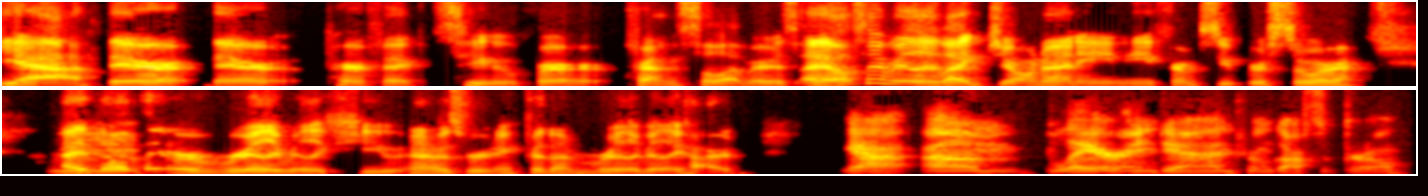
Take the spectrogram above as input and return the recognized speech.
Yeah, they're they're perfect too for friends to lovers. I also really like Jonah and Amy from Superstore. Mm. I thought they were really really cute, and I was rooting for them really really hard. Yeah, um, Blair and Dan from Gossip Girl.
